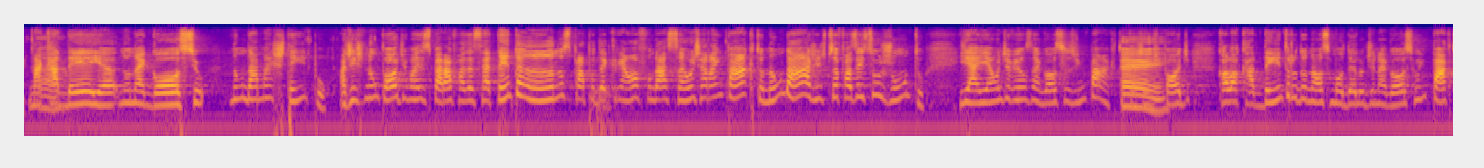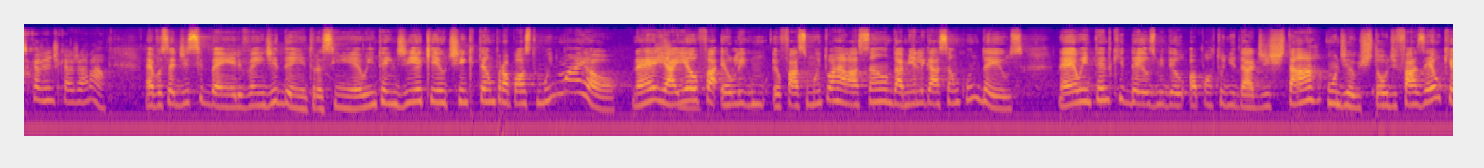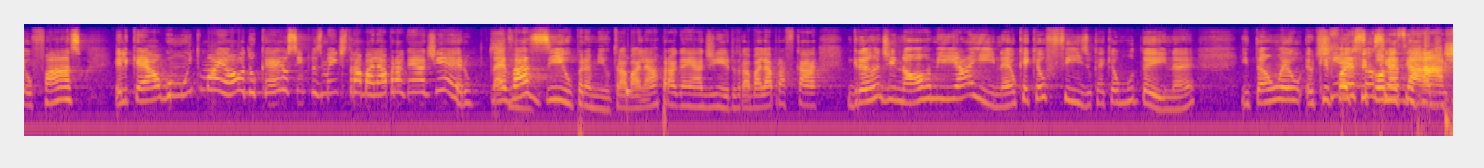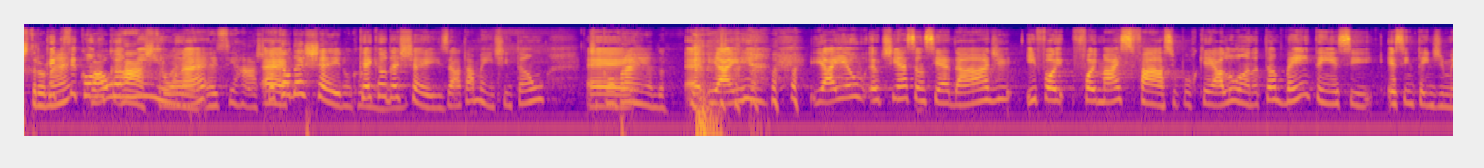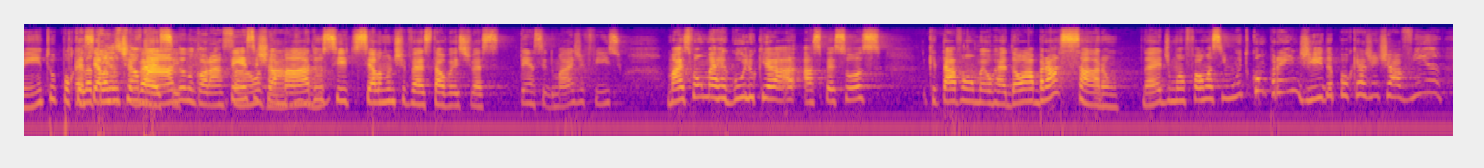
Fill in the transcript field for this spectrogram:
na é. cadeia, no negócio não dá mais tempo. A gente não pode mais esperar fazer 70 anos para poder criar uma fundação e gerar impacto. Não dá, a gente precisa fazer isso junto. E aí é onde vem os negócios de impacto. É. Que a gente pode colocar dentro do nosso modelo de negócio o impacto que a gente quer gerar. É, você disse bem, ele vem de dentro, assim, eu entendia que eu tinha que ter um propósito muito maior, né? E aí eu, fa eu, ligo, eu faço muito a relação da minha ligação com Deus, né? Eu entendo que Deus me deu a oportunidade de estar onde eu estou, de fazer o que eu faço, ele quer algo muito maior do que eu simplesmente trabalhar para ganhar dinheiro. Né? É vazio para mim o trabalhar para ganhar dinheiro, trabalhar para ficar grande, enorme e aí, né? O que que eu fiz, o que que eu mudei, né? Então eu, eu que tinha foi que ficou nesse rastro, o que né? Que ficou Qual no caminho, rastro, é, né? É, esse rastro. É, o que, é que eu deixei no caminho? O que, é que eu deixei, exatamente. Então te é, compreendo. É, e aí, e aí eu, eu tinha essa ansiedade e foi, foi mais fácil, porque a Luana também tem esse, esse entendimento, porque ela se ela não tivesse. Chamado no coração, tem esse já, chamado, né? se, se ela não tivesse, talvez tivesse, tenha sido mais difícil. Mas foi um mergulho que a, as pessoas que estavam ao meu redor abraçaram, né? De uma forma assim muito compreendida, porque a gente já vinha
